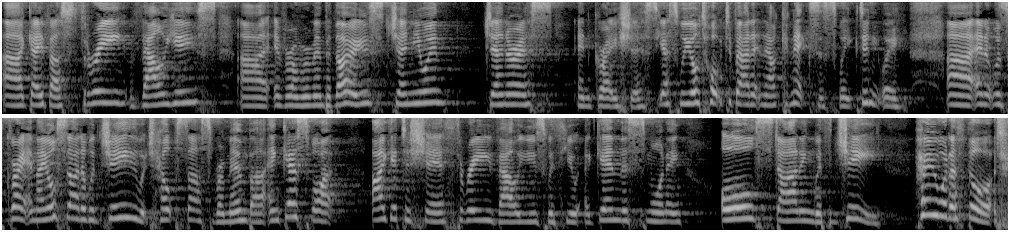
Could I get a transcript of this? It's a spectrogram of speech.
uh, gave us three values. Uh, everyone remember those genuine, generous, and gracious. Yes, we all talked about it in our Connects this week, didn't we? Uh, and it was great. And they all started with G, which helps us remember. And guess what? I get to share three values with you again this morning, all starting with G. Who would have thought?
